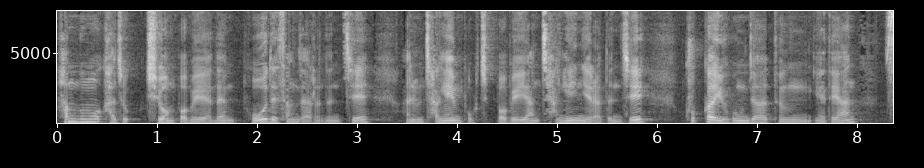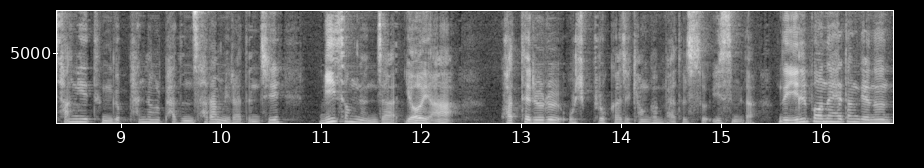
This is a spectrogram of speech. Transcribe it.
한부모 가족 지원법에 대한 보호 대상자라든지 아니면 장애인 복지법에 의한 장애인이라든지 국가 유공자 등에 대한 상위 등급 판정을 받은 사람이라든지 미성년자여야 과태료를 50%까지 경감받을 수 있습니다. 근데 1번에 해당되는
